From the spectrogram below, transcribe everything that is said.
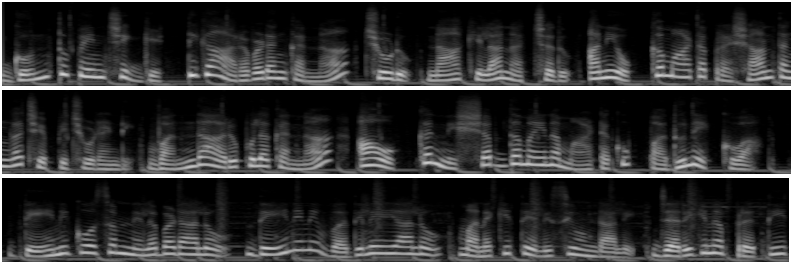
గొంతు పెంచి గట్టిగా అరవడం కన్నా చూడు నాకిలా నచ్చదు అని ఒక్క మాట ప్రశాంతంగా చెప్పి చూడండి. వంద అరుపుల కన్నా ఆ ఒక్క నిశ్శబ్దమైన మాటకు పదునెక్కువ. దేనికోసం నిలబడాలో దేనిని వదిలేయాలో మనకి తెలిసి ఉండాలి. జరిగిన ప్రతి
